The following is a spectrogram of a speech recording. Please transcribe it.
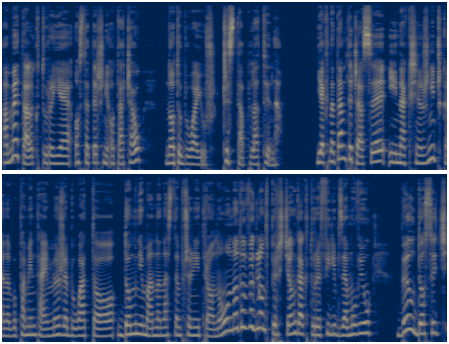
a metal, który je ostatecznie otaczał, no to była już czysta platyna. Jak na tamte czasy i na księżniczkę, no bo pamiętajmy, że była to domniemana następczyni tronu, no to wygląd pierścionka, który Filip zamówił, był dosyć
